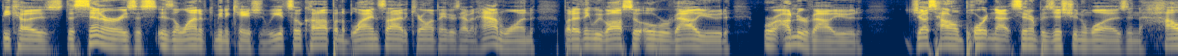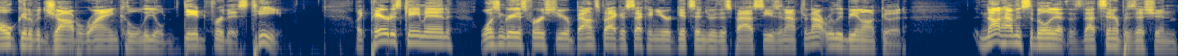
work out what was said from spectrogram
because the center is a, is a line of communication. We get so caught up on the blind side. The Carolina Panthers haven't had one, but I think we've also overvalued or undervalued just how important that center position was and how good of a job Ryan Kalil did for this team. Like Paradis came in, wasn't great his first year, bounced back his second year, gets injured this past season after not really being on good. Not having stability at that center position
